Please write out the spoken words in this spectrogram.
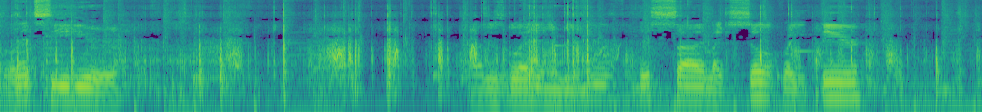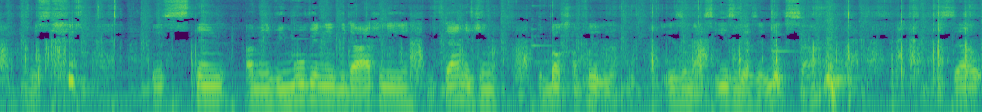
So let's see here. I'll just go ahead and remove this side like so, right there. This thing, I mean, removing it without actually damaging the box completely isn't as easy as it looks, huh? So,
